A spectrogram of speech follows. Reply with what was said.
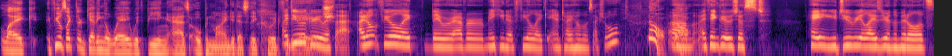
like it feels like they're getting away with being as open minded as they could. For I do agree age. with that. I don't feel like they were ever making it feel like anti-homosexual. No, no. Um, I think it was just, hey, you do realize you're in the middle of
